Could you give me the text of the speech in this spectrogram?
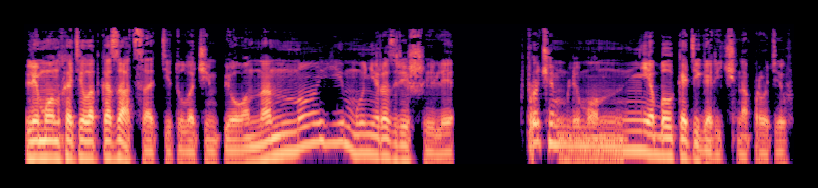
Лимон хотел отказаться от титула чемпиона, но ему не разрешили. Впрочем, Лимон не был категорично против.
